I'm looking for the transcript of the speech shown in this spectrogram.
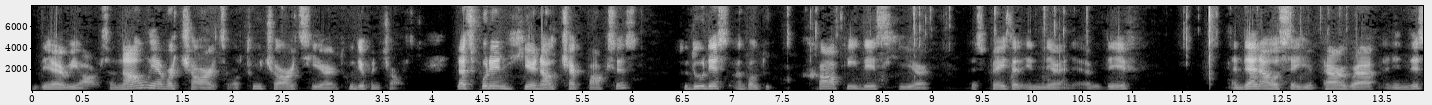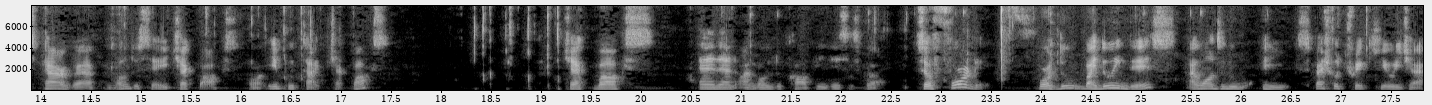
there we are. So now we have our charts, or two charts here, two different charts. Let's put in here now checkboxes. To do this, I'm going to copy this here, just paste that in there and have a div. And then I will say here paragraph, and in this paragraph, I'm going to say checkbox, or input type checkbox. Checkbox and then I'm going to copy this as well. So for the, for do by doing this, I want to do a special trick here, which I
